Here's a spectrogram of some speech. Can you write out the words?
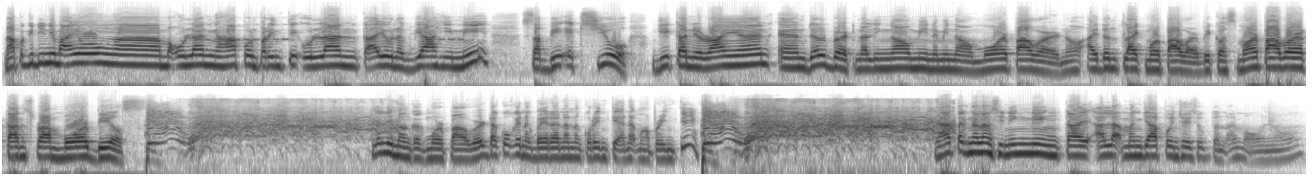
Napagidi ni maayong ah, maulan nga hapon parinti ulan. Kaayo nagbiyahe mi sa BXU gikan ni Ryan and Delbert nalingaw mi na minaw more power no? I don't like more power because more power comes from more bills. Nalimang kag more power dako kay nagbayaran na ng kuryente anak mga printi Yatag na lang si Ningning kay ala man gyapon siya isugton. Ay mao no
